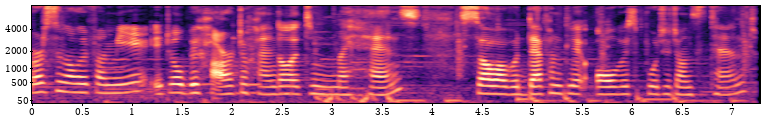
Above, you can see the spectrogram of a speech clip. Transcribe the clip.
Personally for me, it will be hard to handle it in my hands, so I would definitely always put it on stand.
